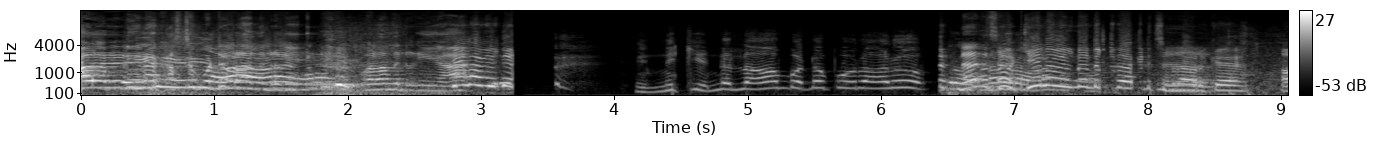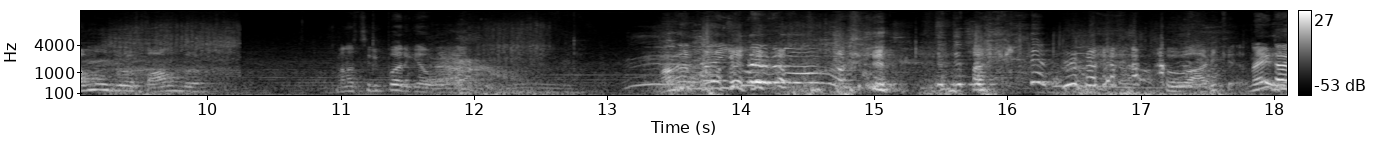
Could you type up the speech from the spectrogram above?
ஆல்ரெடி நான் கஷ்டப்பட்டு விளாண்டுட்டு இருக்கீங்க. இன்னைக்கு என்னெல்லாம் பண்ண போறாரோ? கீழே விழுந்ததுல அடிச்சு bro அவருக்கு. ஆமா ப்ரோ பாவம் ப்ரோ. ஆனா சிரிப்பா இருக்கே. ஓ, அடிக்க. நைட்டா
